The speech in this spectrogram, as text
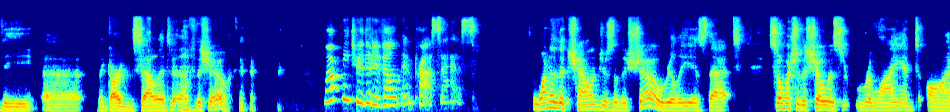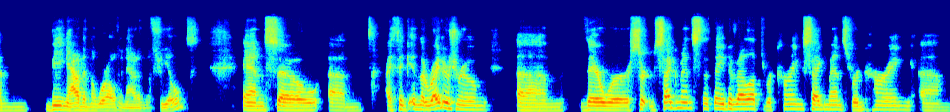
the uh, the garden salad of the show. Walk me through the development process. One of the challenges of the show really is that so much of the show is reliant on being out in the world and out in the field. And so um, I think in the writer's room, um, there were certain segments that they developed, recurring segments, recurring um,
